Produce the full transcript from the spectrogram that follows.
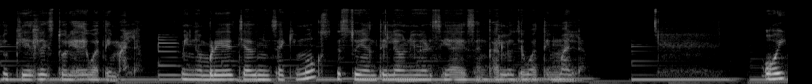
lo que es la historia de Guatemala. Mi nombre es Jasmine Sakimux, estudiante de la Universidad de San Carlos de Guatemala. Hoy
